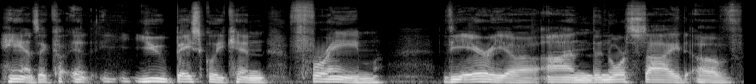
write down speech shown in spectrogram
hands. It, y- you basically can frame the area on the north side of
